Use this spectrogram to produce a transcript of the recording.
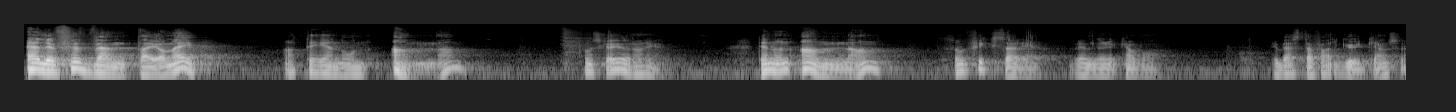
Eller förväntar jag mig att det är någon annan som ska göra det? Det är någon annan som fixar det, vem det nu kan vara. I bästa fall Gud kanske.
